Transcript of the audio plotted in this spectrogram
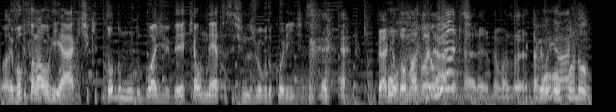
eu, Eu vou falar um react que todo mundo gosta de ver, que é o Neto assistindo o jogo do Corinthians. Pior que eu dou umas é olhadas, react. cara. eu Dou umas, tá é Ou, ou react. quando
